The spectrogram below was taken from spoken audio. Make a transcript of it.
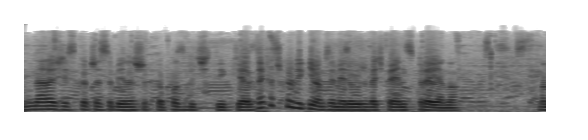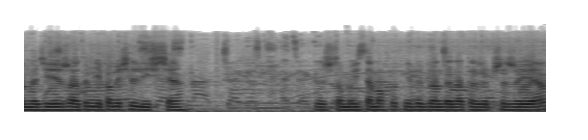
Na razie skoczę sobie na szybko pozbyć tych gwiazdek, aczkolwiek nie mam zamiaru używać PN Spraya, no. Mam nadzieję, że o tym nie pomyśleliście. Zresztą mój samochód nie wygląda na to, że przeżyje.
